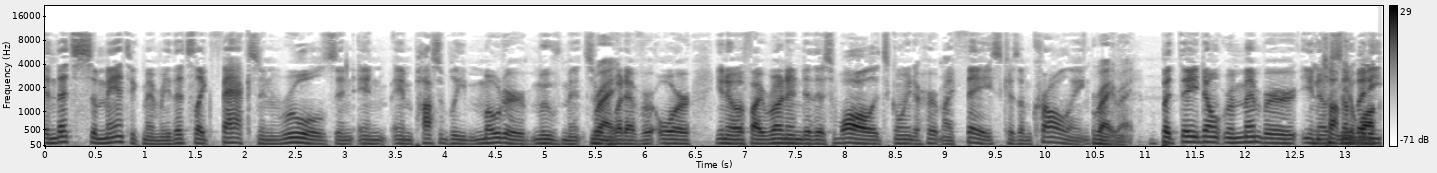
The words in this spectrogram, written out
and that's semantic memory. That's like facts and rules and, and, and possibly motor movements or Right. whatever. Or, you know, if I run into this wall, it's going to hurt my face because I'm crawling. Right, right. But they don't remember, you know, me to somebody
